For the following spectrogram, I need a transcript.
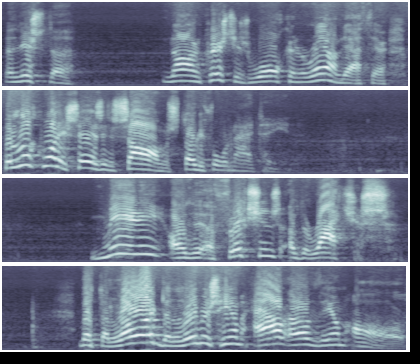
than just the non Christians walking around out there. But look what it says in Psalms 34 19. Many are the afflictions of the righteous, but the Lord delivers him out of them all.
